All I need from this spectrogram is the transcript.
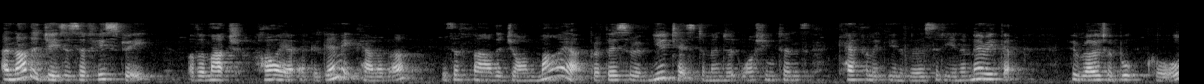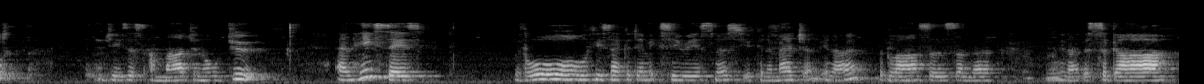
Another Jesus of History of a much higher academic calibre is a Father John Meier, Professor of New Testament at Washington's Catholic University in America, who wrote a book called Jesus a Marginal Jew. And he says, with all his academic seriousness, you can imagine, you know, the glasses and the, you know, the cigar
